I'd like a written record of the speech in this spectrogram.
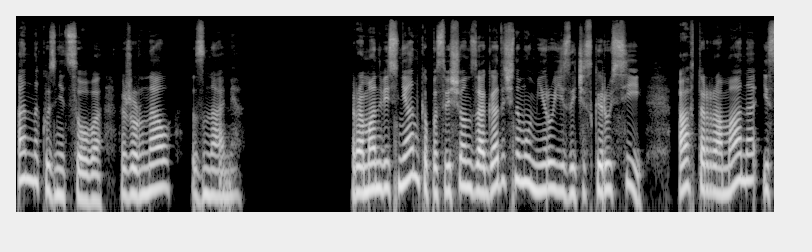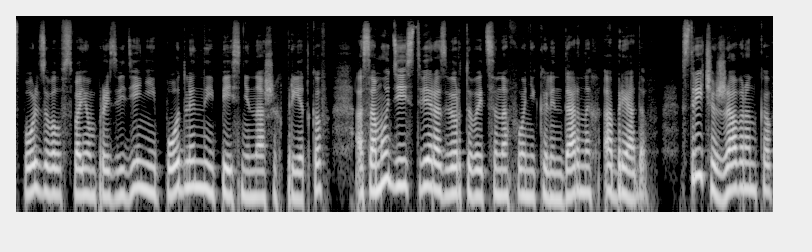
Анна Кузнецова, журнал «Знамя». Роман «Веснянка» посвящен загадочному миру языческой Руси. Автор романа использовал в своем произведении подлинные песни наших предков, а само действие развертывается на фоне календарных обрядов. Встреча жаворонков,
